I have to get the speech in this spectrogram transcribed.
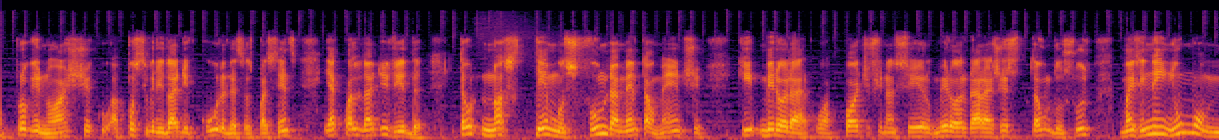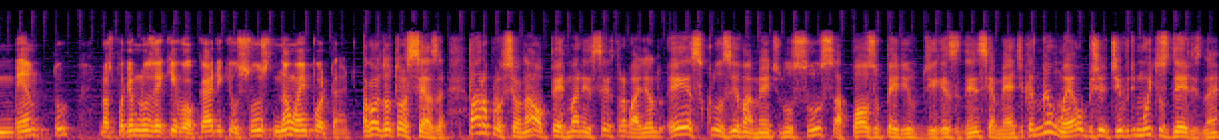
o prognóstico, a possibilidade de cura dessas pacientes e a qualidade de vida. Então, nós temos fundamentalmente que melhorar o aporte financeiro, melhorar a gestão do SUS, mas em nenhum momento nós podemos nos equivocar de que o SUS não é importante. Agora, doutor César, para o profissional permanecer trabalhando exclusivamente no SUS após o período de residência médica não é o objetivo de muitos deles, né?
